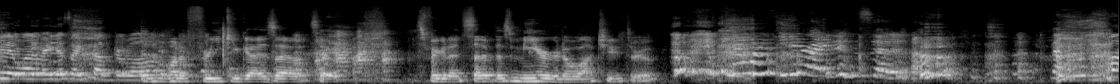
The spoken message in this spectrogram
Didn't want to make us uncomfortable. Didn't want to freak you guys out, so just figured I'd set up this mirror to watch you through. it was here. I didn't set it up. Mom,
